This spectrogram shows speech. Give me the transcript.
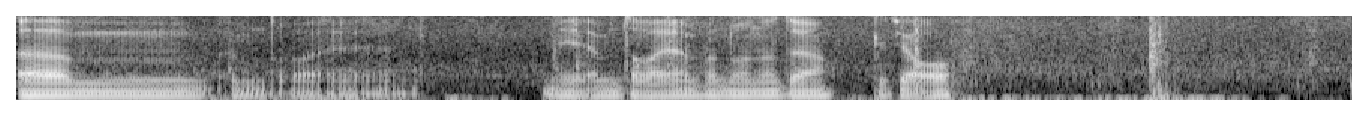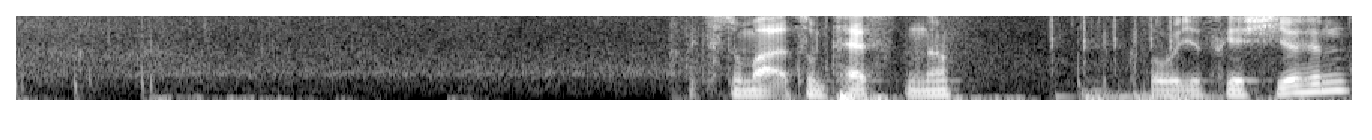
Ähm, M3. Ne, M3 einfach nur, ne? Der geht ja auch. Jetzt nur mal zum Testen, ne? So, jetzt gehe ich hier hin.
